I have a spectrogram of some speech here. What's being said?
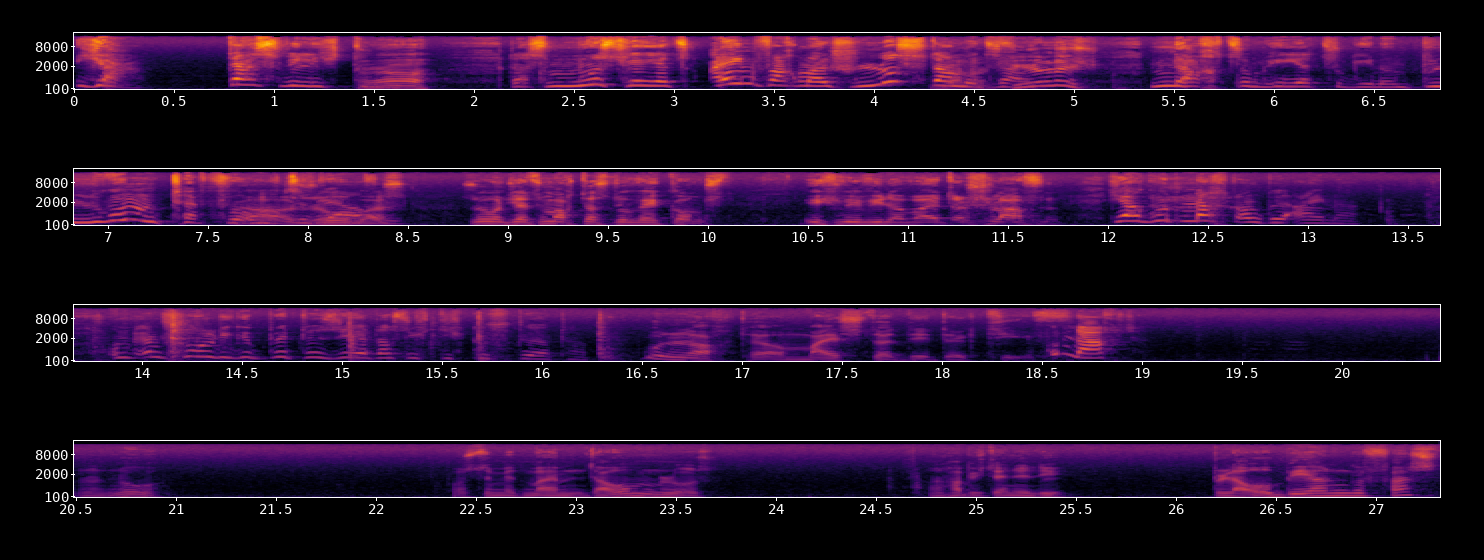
Ja, das will ich tun. Ja. Das muss ja jetzt einfach mal Schluss damit sein. Natürlich. Nachts umherzugehen und Blumentöpfe Ja, umzuwerfen. sowas. So, und jetzt mach, dass du wegkommst. Ich will wieder weiter schlafen. Ja, gute Nacht, Onkel Einer. Und entschuldige bitte sehr, dass ich dich gestört habe. Gute Nacht, Herr Meisterdetektiv. Gute Nacht. Na nu, was ist denn mit meinem Daumen los? Dann habe ich denn in die Blaubeeren gefasst?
